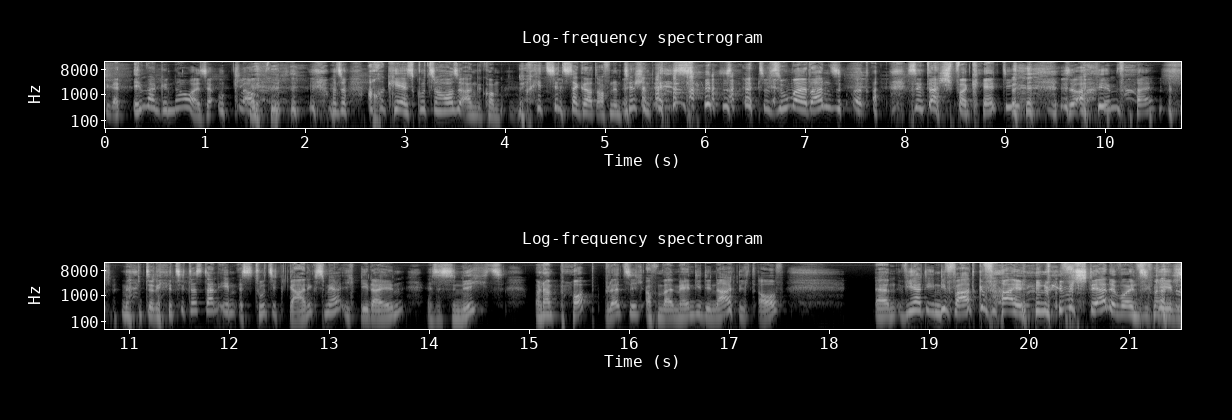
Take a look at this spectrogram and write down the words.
Die werden immer genauer, ist ja unglaublich. Und so, ach okay, er ist gut zu Hause angekommen. Ach, jetzt sitzt er gerade auf einem Tisch und isst. so, zoom mal ran, zoom mal ran. Sind da Spaghetti? So, auf jeden Fall dreht sich das dann eben. Es tut sich gar nichts mehr. Ich gehe da hin, es ist nichts. Und dann ploppt plötzlich auf meinem Handy die Nachricht auf. Ähm, wie hat Ihnen die Fahrt gefallen? Wie viele Sterne wollen Sie geben?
